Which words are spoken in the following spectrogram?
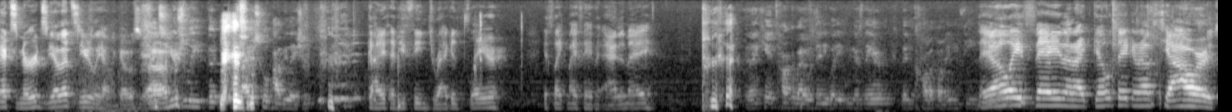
X nerds. Yeah, that's usually how it goes. That's Uh, usually the entire school population. Guys, have you seen Dragon Slayer? It's like my favorite anime. And I can't talk about it with anybody because they haven't been caught up on anything. They always say that I don't take enough showers.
